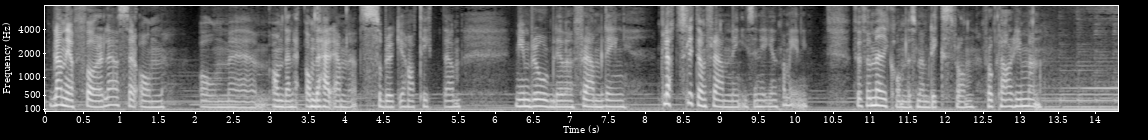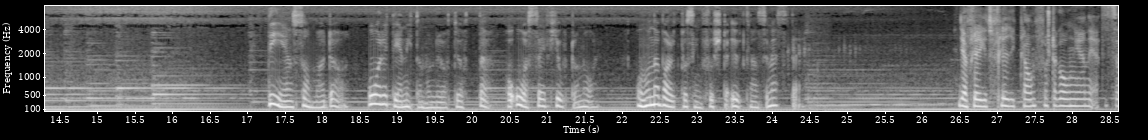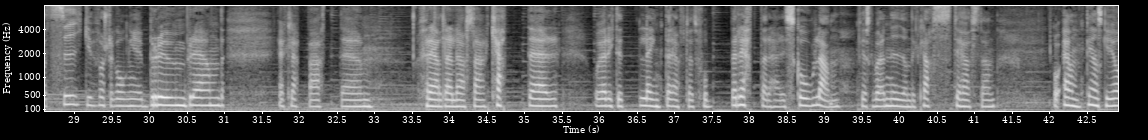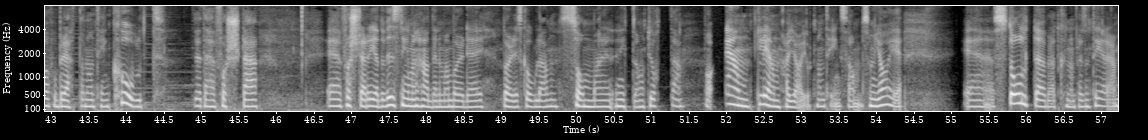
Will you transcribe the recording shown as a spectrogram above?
Ibland när jag föreläser om, om, eh, om, den, om det här ämnet så brukar jag ha titeln Min bror blev en främling, plötsligt en främling i sin egen familj. För för mig kom det som en blixt från, från klar himmel. Det är en sommardag. Året är 1988 och Åsa är 14 år. Och hon har varit på sin första utlandssemester. Jag har flugit flygplan för första gången, jag har ätit tzatziki för första gången, jag är brunbränd. Jag har klappat eh, föräldralösa katter och jag riktigt längtar efter att få berätta det här i skolan. För jag ska börja nionde klass till hösten. Och äntligen ska jag få berätta någonting coolt. Du vet det här första, eh, första redovisningen man hade när man började, började skolan sommaren 1988. Och äntligen har jag gjort någonting som, som jag är eh, stolt över att kunna presentera.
